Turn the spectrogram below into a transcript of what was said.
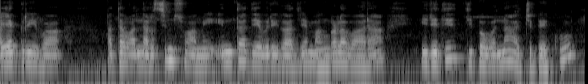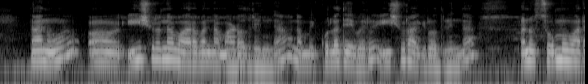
ಅಯಗ್ರೀವ ಅಥವಾ ನರಸಿಂಹಸ್ವಾಮಿ, ಇಂಥ ದೇವರಿಗಾದರೆ ಮಂಗಳವಾರ ಈ ರೀತಿ ದೀಪವನ್ನು ಹಚ್ಚಬೇಕು. ನಾನು ಈಶ್ವರನ ವಾರವನ್ನು ಮಾಡೋದ್ರಿಂದ, ನಮ್ಮ ಕುಲದೇವರು ಈಶ್ವರ ಆಗಿರೋದ್ರಿಂದ ನಾನು ಸೋಮವಾರ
